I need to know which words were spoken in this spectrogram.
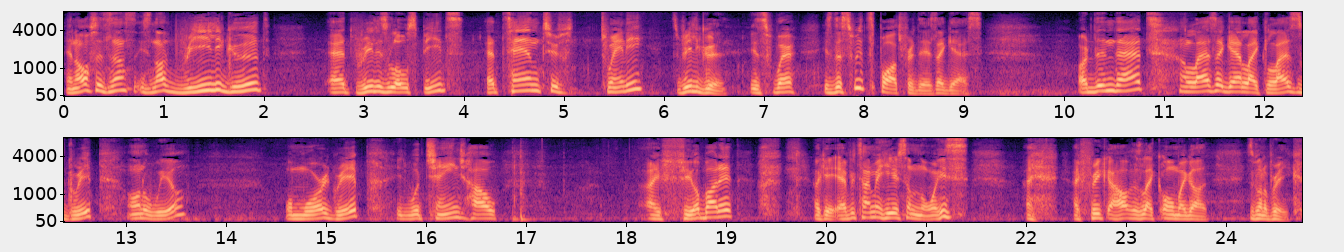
And also it's not, it's not really good at really slow speeds. At 10 to 20, it's really good. It's where it's the sweet spot for this, I guess. Other than that, unless I get like less grip on the wheel or more grip, it would change how I feel about it. okay, every time I hear some noise, I, I freak out. It's like, oh my God, it's gonna break.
